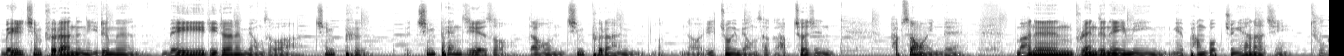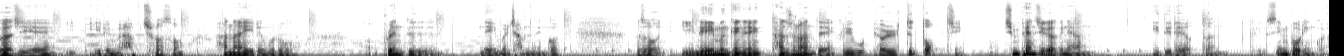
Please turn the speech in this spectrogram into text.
메일 침프라는 이름은 메일이라는 명사와 침프, 침팬지에서 따온 침프라는 어, 일종의 명사가 합쳐진 합성어인데 많은 브랜드 네이밍의 방법 중에 하나지 두 가지의 이름을 합쳐서 하나의 이름으로 어, 브랜드 네임을 잡는 것. 그래서 이 네임은 굉장히 단순한데 그리고 별 뜻도 없지. 어, 침팬지가 그냥 이들의 어떤 그 심볼인 거야.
